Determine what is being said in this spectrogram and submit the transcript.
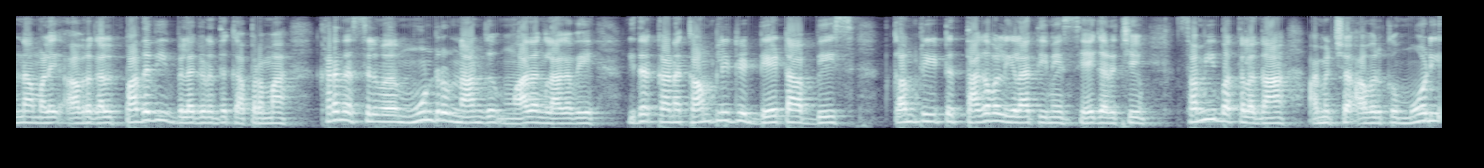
அண்ணாமலை அவர்கள் பதவி விலகினதுக்கு அப்புறமா கடந்த சில மூன்று நான்கு மாதங்களாகவே இதற்கான கம்ப்ளீட் டேட்டா பேஸ் கம்ப்ளீட் தகவல் எல்லாத்தையுமே சேகரித்து சமீபத்தில் தான் அமித்ஷா அவருக்கும் மோடி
